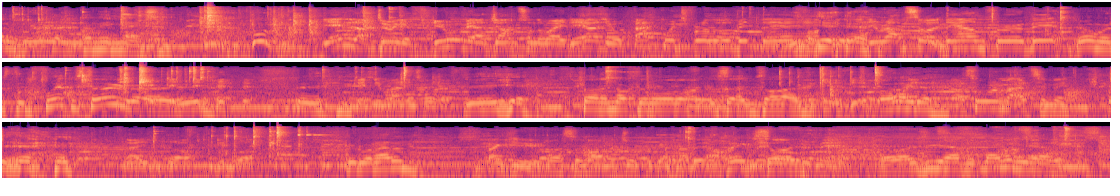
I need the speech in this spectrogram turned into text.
come in, Mason. You ended up doing a few of our jumps on the way down. You were backwards for a little bit there. Yeah. You were upside down for a bit. You almost did flips too, bro. Yeah, Getting your money's worth. yeah, yeah. Trying to knock them all off at the same time. Oh, wait That's all that mattered to me. No, you did well. You did well. Good one, Adam. Thank you. Nice Awesome, I'm mate. going to jump again. I think So, so. good man. You have it, mate. You have it.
